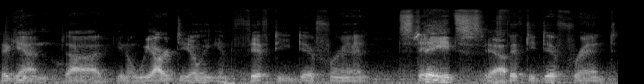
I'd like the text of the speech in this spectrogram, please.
again, uh, you know, we are dealing in 50 different States, states, yeah. 50 different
